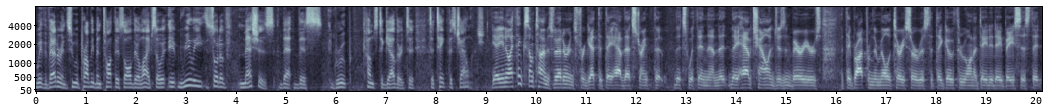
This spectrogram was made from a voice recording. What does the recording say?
with veterans who have probably been taught this all their life. So it, it really sort of meshes that this group comes together to, to take this challenge. Yeah, you know, I think sometimes veterans forget that they have that strength that, that's within them, that they have challenges and barriers that they brought from their military service that they go through on a day to day basis, that,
